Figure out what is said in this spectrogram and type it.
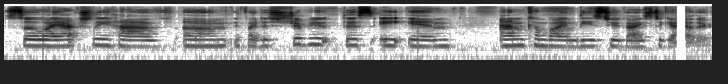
So I actually have, um, if I distribute this 8in and combine these two guys together,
